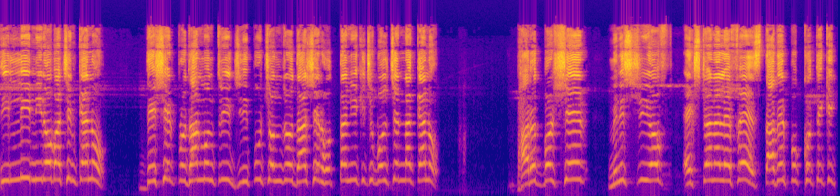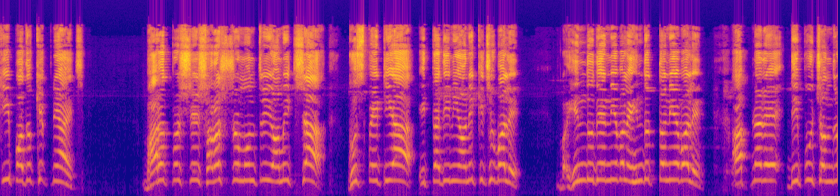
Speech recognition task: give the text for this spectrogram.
দিল্লি নীরব আছেন কেন? দেশের প্রধানমন্ত্রী রিপুচন্দ্র দাসের হত্যা নিয়ে কিছু বলছেন না কেন? ভারতবর্ষের মিনিস্ট্রি অফ এক্সটার্নাল অ্যাফেয়ার্স তাদের পক্ষ থেকে কি পদক্ষেপ নেওয়া হয়েছে? ভারতবর্ষের স্বরাষ্ট্রমন্ত্রী অমিত শাহ ঘুসপেটিয়া ইত্যাদি নিয়ে অনেক কিছু বলে, হিন্দুদের নিয়ে বলে, হিন্দুত্ব নিয়ে বলেন আপনারে দীপু চন্দ্র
